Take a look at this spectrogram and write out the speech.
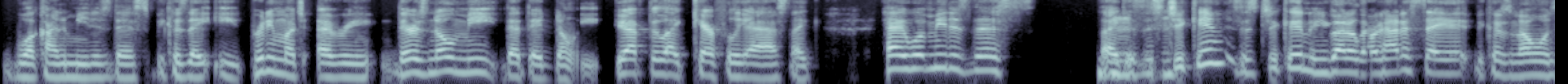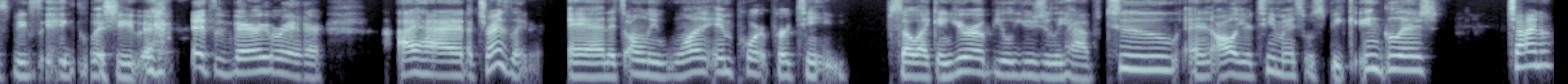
what kind of meat is this because they eat pretty much every there's no meat that they don't eat. You have to like carefully ask like, "Hey, what meat is this?" Like, mm-hmm. is this mm-hmm. chicken? Is this chicken? And you got to learn how to say it because no one speaks English either. it's very rare. I had a translator and it's only one import per team. So, like in Europe, you'll usually have two, and all your teammates will speak English. China,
